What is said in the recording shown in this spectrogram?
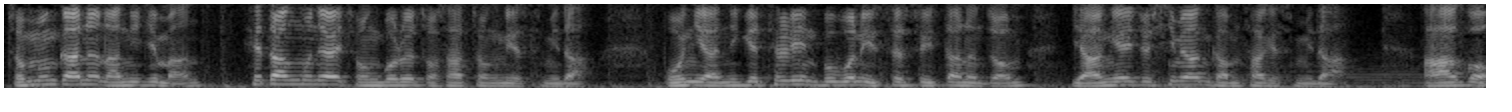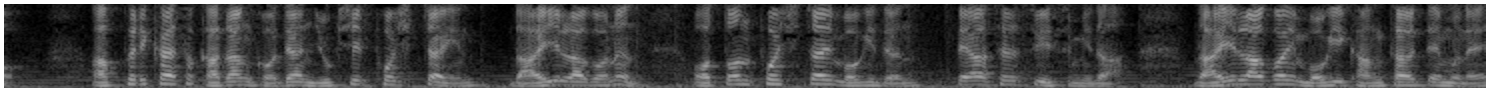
전문가는 아니지만 해당 분야의 정보를 조사 정리했습니다. 본의 아니게 틀린 부분이 있을 수 있다는 점 양해해 주시면 감사하겠습니다. 악어, 아프리카에서 가장 거대한 육식 포식자인 나일라거는 어떤 포식자의 먹이든 빼앗을 수 있습니다. 나일라거의 먹이 강탈 때문에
